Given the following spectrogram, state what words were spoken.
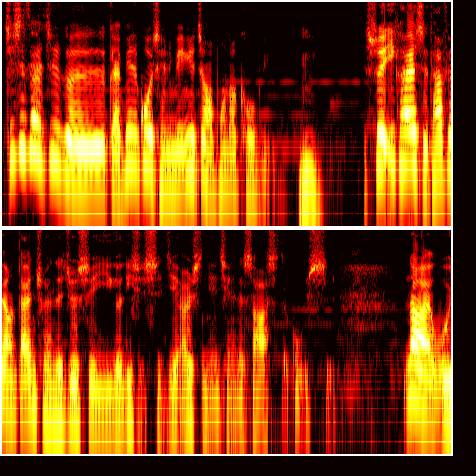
其实，在这个改编的过程里面，因为正好碰到 COVID，嗯，所以一开始它非常单纯的就是一个历史事件，二十年前的 SARS 的故事。那我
